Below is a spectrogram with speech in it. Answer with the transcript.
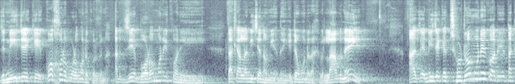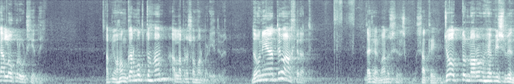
যে নিজেকে কখনো বড় মনে করবে না। আর যে বড় মনে করে, তাকে আল্লাহ নিচে নামিয়ে দেয়। এটা মনে রাখবে, লাভ নেই। আর যে নিজেকে ছোট মনে করে, তাকে আল্লাহ উপরে উঠিয়ে দেয়। আপনি অহংকার মুক্ত হন, আল্লাহ আপনার সম্মান বাড়িয়ে দেবেন। দুনিয়াতেও আখেরাতে। দেখেন, মানুষের সাথে যত নরম হয়ে মিশবেন,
